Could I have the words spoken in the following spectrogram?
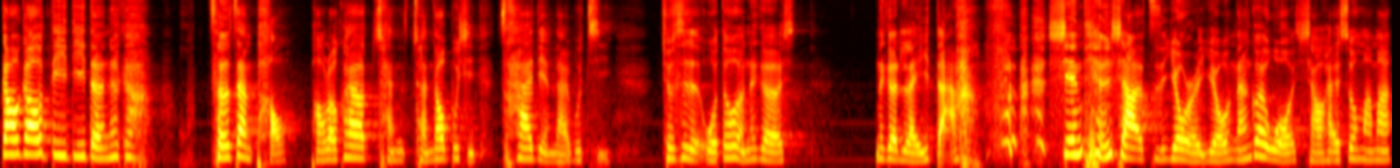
高高低低的那个车站跑，跑了快要喘喘到不行，差一点来不及。就是我都有那个。那个雷达，先天下之忧而忧，难怪我小孩说妈妈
